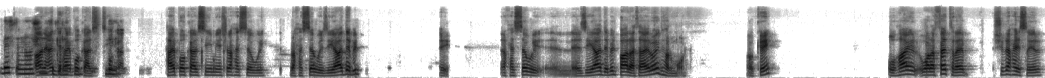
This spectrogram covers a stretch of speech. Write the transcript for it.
بس إنه أنا عندي hypocalcemia hypocalcemia إيش راح أسوي؟ راح أسوي زيادة بال اي راح أسوي زيادة بال parathyroid hormone okay؟ وهاي ورا فترة شو راح يصير؟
